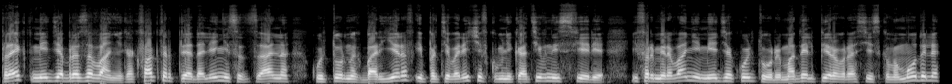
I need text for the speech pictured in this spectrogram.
Проект медиаобразования как фактор преодоления социально-культурных барьеров и противоречий в коммуникативной сфере и формирования медиакультуры. Модель первого российского модуля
